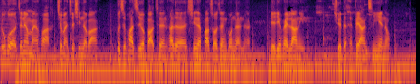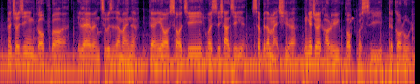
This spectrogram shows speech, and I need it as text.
如果真的要买的话，就买最新的吧。不止画质有保证，它的新的防守震功能呢，也一定会让你觉得很非常惊艳哦。那究竟 GoPro 11值不值得买呢？等有手机或是相机设备都买齐了，应该就会考虑 GoPro 11的购入了。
